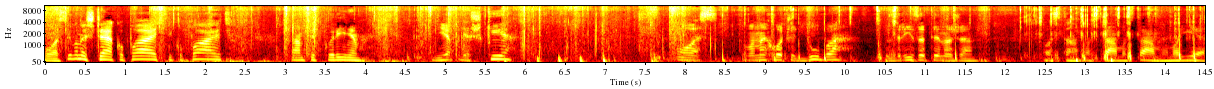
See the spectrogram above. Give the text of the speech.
Ось, і вони ще копають і копають. Там під корінням є пляшки. Ось, вони хочуть дуба зрізати ножем. Ось там, ось там, ось там, воно є.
